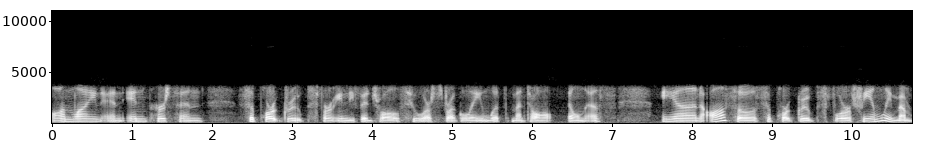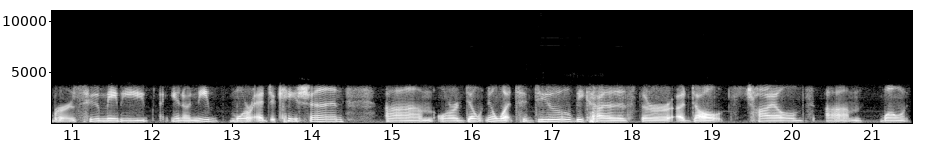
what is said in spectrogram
online and in person support groups for individuals who are struggling with mental illness and also support groups for family members who maybe you know need more education um, or don't know what to do because their adult child um, won't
